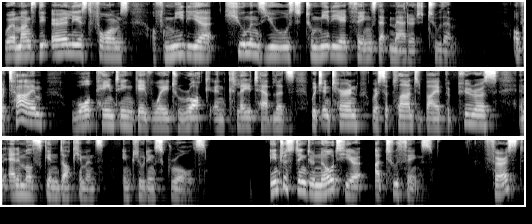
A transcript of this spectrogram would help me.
were amongst the earliest forms of media humans used to mediate things that mattered to them. Over time, wall painting gave way to rock and clay tablets, which in turn were supplanted by papyrus and animal skin documents, including scrolls. Interesting to note here are two things. First,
